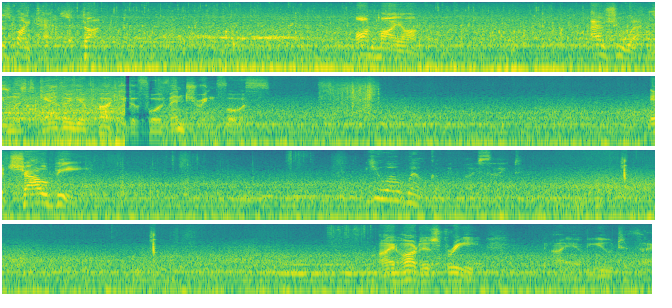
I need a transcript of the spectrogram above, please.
What is my task? Done. On my honor. As you ask. You must gather your party before venturing forth. It shall be. You are welcome in my sight. My heart is free, and I have you to thank.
